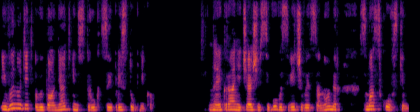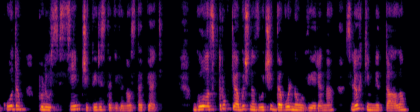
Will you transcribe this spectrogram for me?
и вынудить выполнять инструкции преступников. На экране чаще всего высвечивается номер с московским кодом плюс 7495. Голос в трубке обычно звучит довольно уверенно, с легким металлом,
